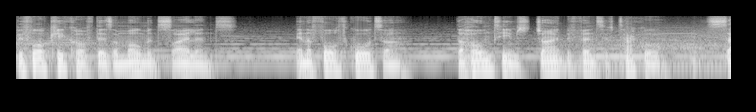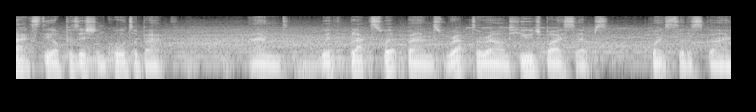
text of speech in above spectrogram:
Before kickoff, there's a moment's silence. In the fourth quarter, the home team's giant defensive tackle sacks the opposition quarterback and, with black sweatbands wrapped around huge biceps, points to the sky.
